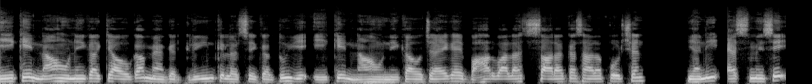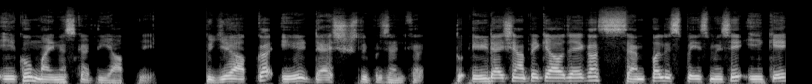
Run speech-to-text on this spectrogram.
ए के ना होने का क्या होगा? मैं अगर ग्रीन कलर से कर दूँ, ये ए के ना होने का हो जाएगा बाहर वाला सारा का सारा पोर्शन यानी एस में से ए को माइनस कर दिया आपने। तो ये आपका ए डैश रिप्रेजेंट करे। तो ए डैश यहाँ पे क्या हो जाएगा? सैंपल स्पेस में से ए के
